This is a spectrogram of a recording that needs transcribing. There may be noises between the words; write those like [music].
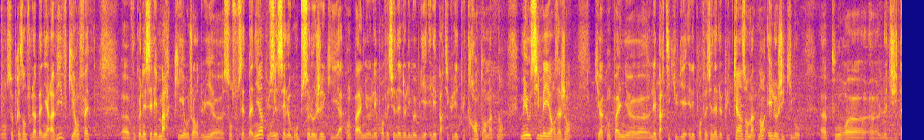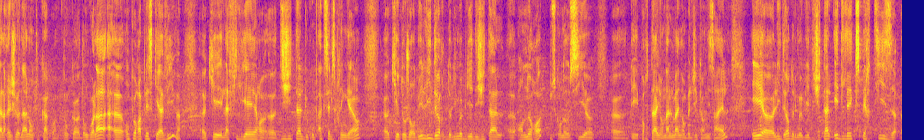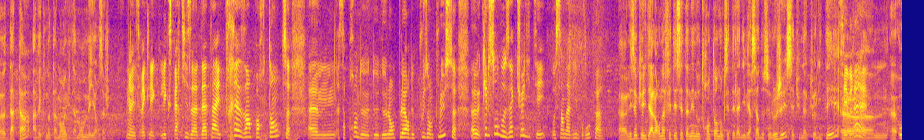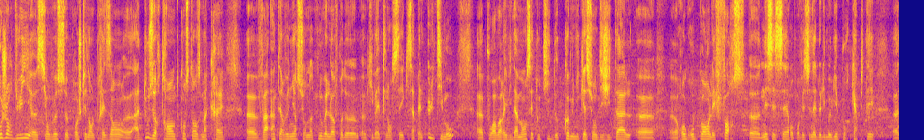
qu'on se présente sous la bannière Aviv qui en fait euh, vous connaissez les marques qui aujourd'hui euh, sont sous cette bannière, puisque c'est le groupe Se Loger qui accompagne les professionnels de l'immobilier et les particuliers depuis 30 ans maintenant, mais aussi Meilleurs Agents qui accompagne euh, les particuliers et les professionnels depuis 15 ans maintenant, et Logikimo pour le digital régional en tout cas. Quoi. Donc, donc voilà, on peut rappeler ce qu'est Aviv, qui est la filière digitale du groupe Axel Springer, qui est aujourd'hui leader de l'immobilier digital en Europe, puisqu'on a aussi des portails en Allemagne, en Belgique et en Israël et euh, leader de l'immobilier digital et de l'expertise euh, data, avec notamment évidemment meilleurs agents. Oui, c'est vrai que l'expertise data est très importante. Mhm. Euh, ça prend de, l'ampleur de plus en plus. quelles sont vos actualités au sein d'Aviv Group? Les actualités. Alors, on a fêté cette année nos 30 ans, donc c'était l'anniversaire de Se Loger. C'est une actualité. C'est vrai. Aujourd'hui, si on veut se projeter dans le présent, à 12h30, Constance Macrae euh, va intervenir sur notre nouvelle offre de, euh, qui va être lancée, qui s'appelle Ultimo, euh, pour avoir évidemment cet outil de communication digitale regroupant les forces nécessaires aux professionnels de l'immobilier pour capter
